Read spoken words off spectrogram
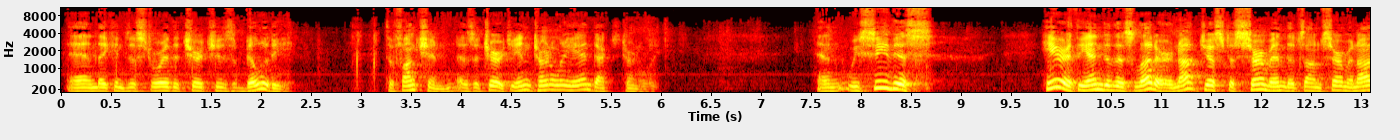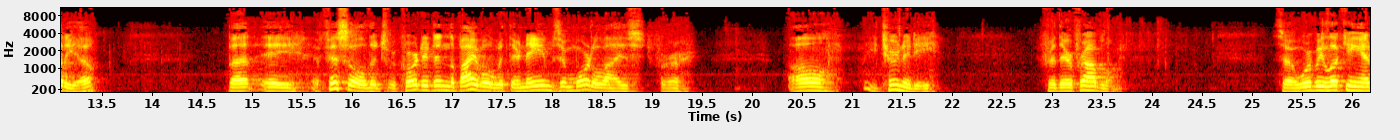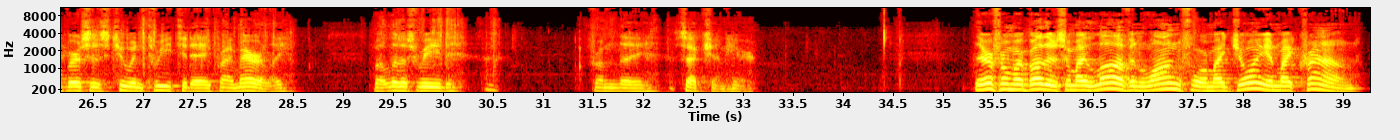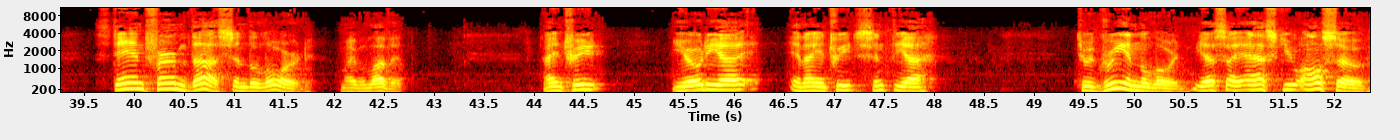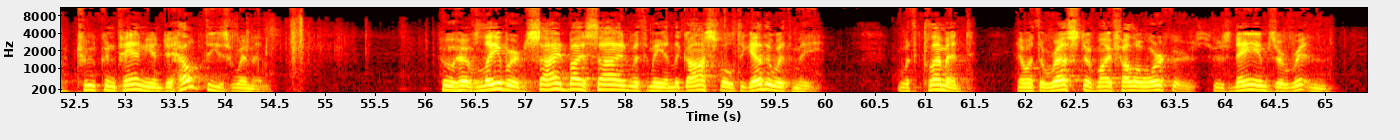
and they can destroy the church's ability to function as a church internally and externally. And we see this here at the end of this letter, not just a sermon that's on sermon audio, but a epistle that's recorded in the Bible with their names immortalized for all eternity for their problem. So we'll be looking at verses 2 and 3 today primarily, but let us read from the section here. Therefore, my brothers, whom I love and long for, my joy and my crown, stand firm thus in the Lord, my beloved. I entreat Euodia and I entreat Syntyche to agree in the Lord. Yes, I ask you also, true companion, to help these women who have labored side by side with me in the gospel together with me, with Clement, and with the rest of my fellow workers, whose names are written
